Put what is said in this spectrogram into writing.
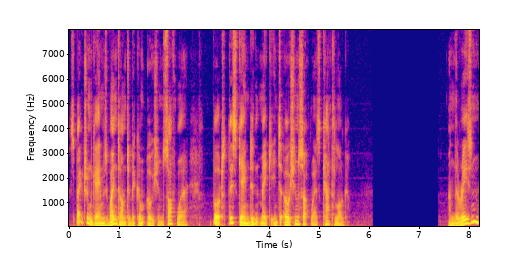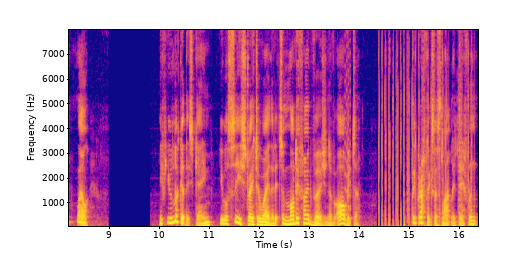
Spectrum Games went on to become Ocean Software, but this game didn't make it into Ocean Software's catalogue. And the reason? Well, if you look at this game, you will see straight away that it's a modified version of Orbiter. The graphics are slightly different,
